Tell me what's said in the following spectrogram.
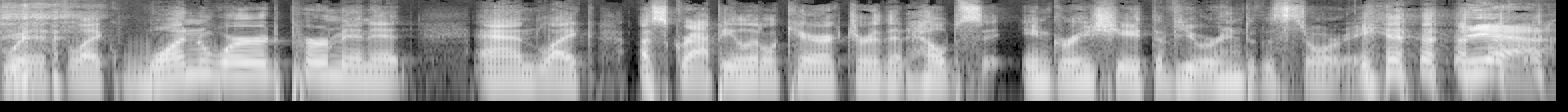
with like one word per minute and like a scrappy little character that helps ingratiate the viewer into the story. yeah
